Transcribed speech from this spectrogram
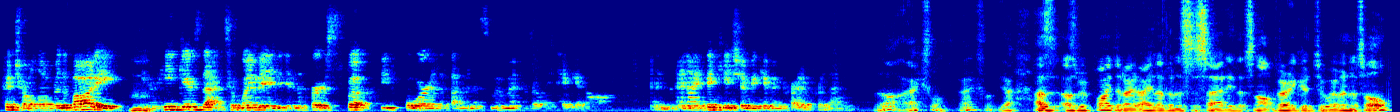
control over the body. Mm. You know, he gives that to women in the first book before the feminist movement had really taken off. and, and I think he should be given credit for that. Oh, excellent, excellent. Yeah, as as we pointed out, I live in a society that's not very good to women at all.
